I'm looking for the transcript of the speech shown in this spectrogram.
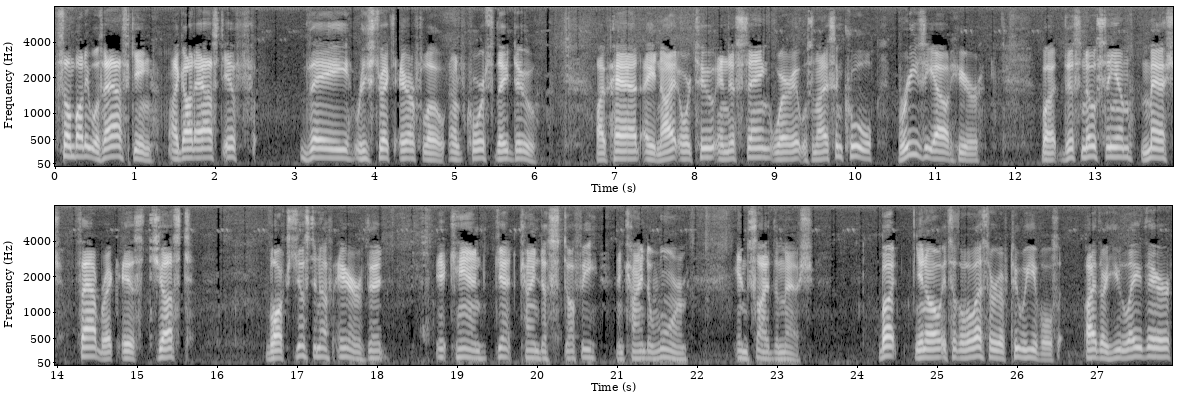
Somebody was asking, I got asked if they restrict airflow, and of course they do. I've had a night or two in this thing where it was nice and cool, breezy out here, but this no-see-um mesh fabric is just, blocks just enough air that it can get kind of stuffy and kind of warm inside the mesh. But, you know, it's the lesser of two evils. Either you lay there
